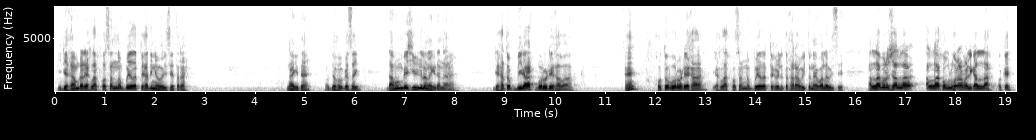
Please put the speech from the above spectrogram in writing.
এই দেখা আমরা এক লাখ পঁচানব্বই হাজার টাকা দিনে হয়েছে তারা। না কিতা? ও দেখো কাছাই দামও বেশি হয়ে গেল নাকি দানা? দেখা তো বিরাট বড় দেখাবা হ্যাঁ? কত বড় দেখা? এক লাখ পঁচানব্বই হাজার টাকা হইলে তো খারাপ হইতো না, ভালো হয়েছে আল্লাহ ভরসা, আল্লাহ আল্লাহ কবুল করার মালিক আল্লাহ ওকে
